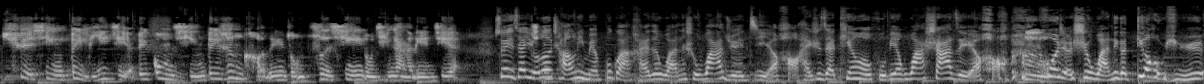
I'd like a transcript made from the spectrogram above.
确信、被理解、被共情、被认可的一种自信、一种情感的连接。所以在游乐场里面，不管孩子玩的是挖掘机也好，还是在天鹅湖边挖沙子也好，或者是玩那个钓鱼，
